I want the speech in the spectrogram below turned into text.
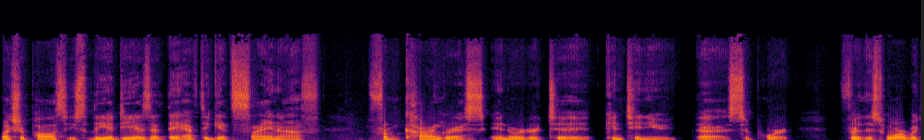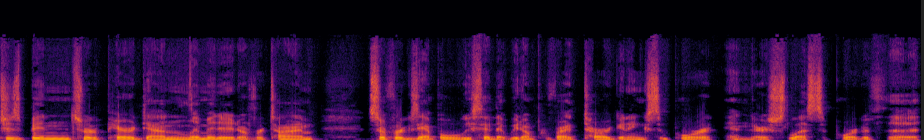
much of policy. So the idea is that they have to get sign off from Congress in order to continue uh, support for this war, which has been sort of pared down and limited over time. So, for example, we say that we don't provide targeting support, and there's less support of the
